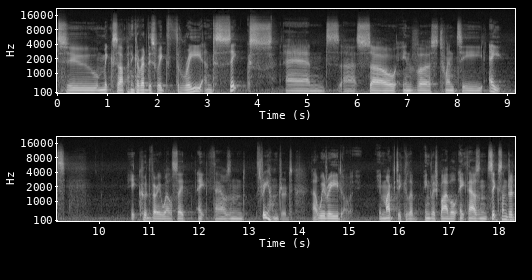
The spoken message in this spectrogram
to mix up, I think I read this week, three and six. And uh, so in verse 28, it could very well say 8,300. Uh, we read, in my particular English Bible, 8,600.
